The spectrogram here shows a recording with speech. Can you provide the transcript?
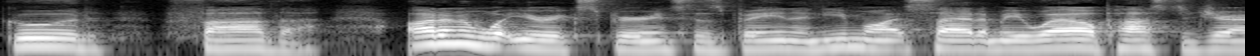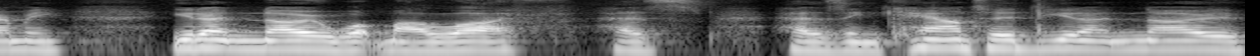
good Father. I don't know what your experience has been, and you might say to me, Well, Pastor Jeremy, you don't know what my life has has encountered. You don't know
